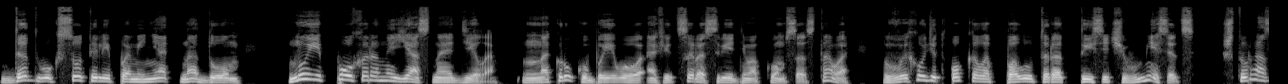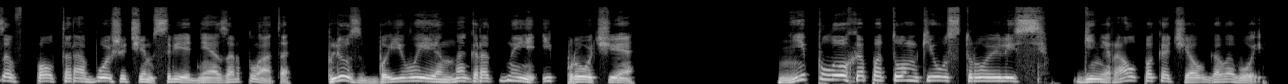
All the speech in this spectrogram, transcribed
до 200 или поменять на дом. Ну и похороны, ясное дело. На круг у боевого офицера среднего комсостава выходит около полутора тысяч в месяц, что раза в полтора больше, чем средняя зарплата, плюс боевые, наградные и прочее. Неплохо потомки устроились, генерал покачал головой.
